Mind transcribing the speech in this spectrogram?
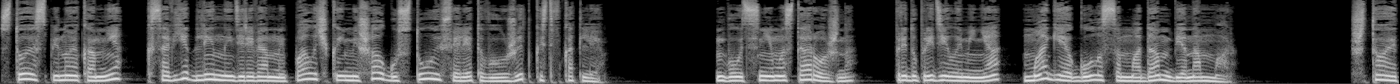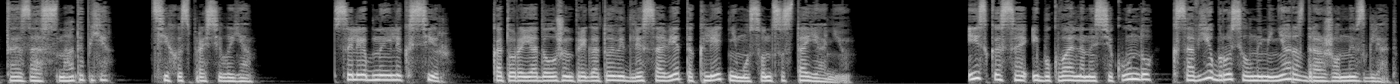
Стоя спиной ко мне, Ксавье длинной деревянной палочкой мешал густую фиолетовую жидкость в котле. «Будь с ним осторожна», — предупредила меня магия голосом мадам Бенаммар. «Что это за снадобье?» — тихо спросила я. «Целебный эликсир, который я должен приготовить для совета к летнему солнцестоянию». Искоса и буквально на секунду Ксавье бросил на меня раздраженный взгляд.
